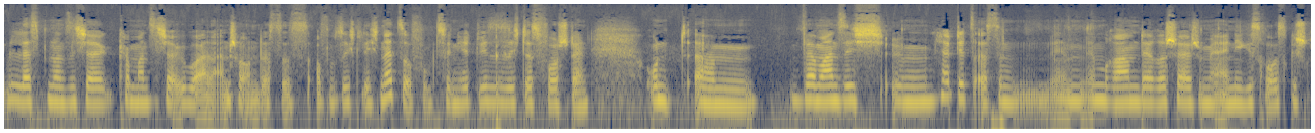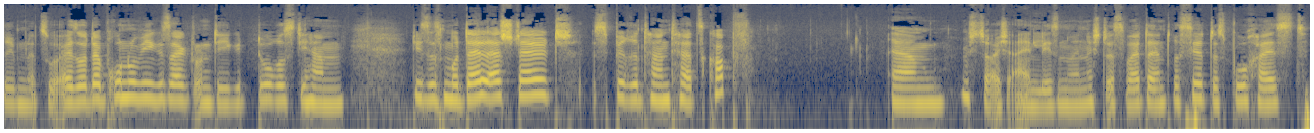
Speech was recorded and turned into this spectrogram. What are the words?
lässt man sich ja, kann man sich ja überall anschauen, dass das offensichtlich nicht so funktioniert, wie sie sich das vorstellen. Und ähm, wenn man sich, ähm, ich hatte jetzt erst im, im, im, Rahmen der Recherche mir einiges rausgeschrieben dazu. Also der Bruno, wie gesagt, und die Doris, die haben dieses Modell erstellt, Spirit Hand Herz Kopf. Ähm, müsst ihr euch einlesen, wenn euch das weiter interessiert. Das Buch heißt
